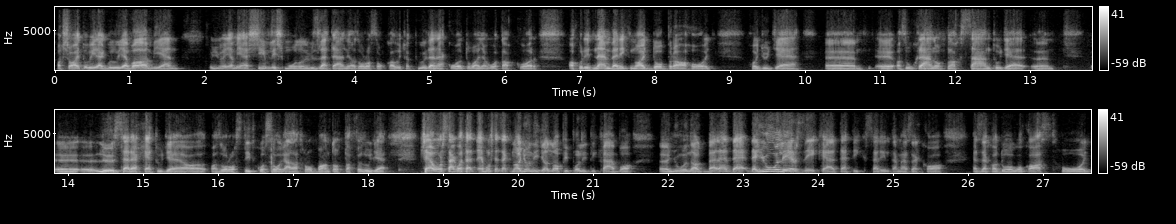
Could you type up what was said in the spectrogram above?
a sajtóhírekből, ugye valamilyen hogy mondjam, ilyen simlis módon üzletelni az oroszokkal, hogyha küldenek oltóanyagot, akkor, akkor itt nem verik nagy dobra, hogy, hogy ugye az ukránoknak szánt ugye lőszereket ugye az orosz titkosszolgálat robbantotta föl ugye Csehországba, tehát most ezek nagyon így a napi politikába nyúlnak bele, de, de jól érzékeltetik szerintem ezek a, ezek a dolgok azt, hogy,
